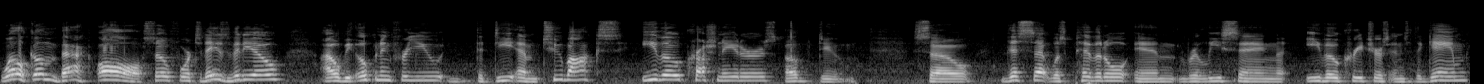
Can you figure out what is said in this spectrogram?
Welcome back all. So for today's video, I will be opening for you the DM2 box Evo Crushinators of Doom. So this set was pivotal in releasing Evo creatures into the game.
